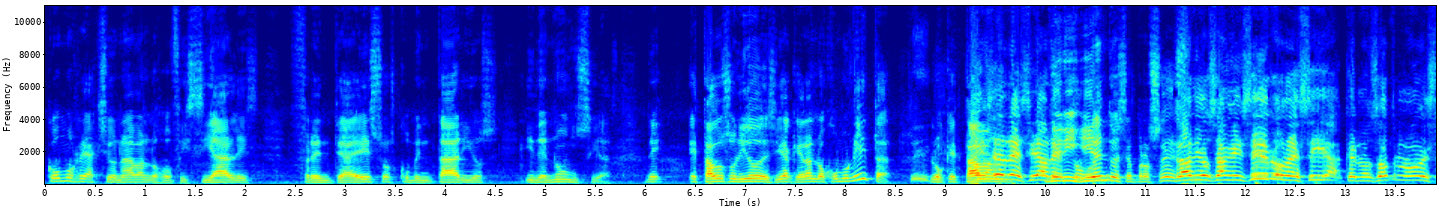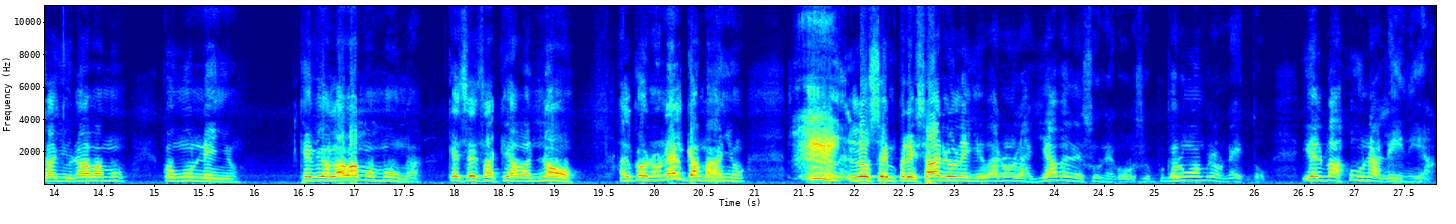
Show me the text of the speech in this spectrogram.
¿cómo reaccionaban los oficiales frente a esos comentarios y denuncias? De, Estados Unidos decía que eran los comunistas los que estaban dirigiendo ese proceso. Radio San Isidro decía que nosotros no desayunábamos con un niño, que violábamos monjas, que se saqueaban. No, al coronel Camaño los empresarios le llevaron las llaves de su negocio, porque era un hombre honesto, y él bajó una línea,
